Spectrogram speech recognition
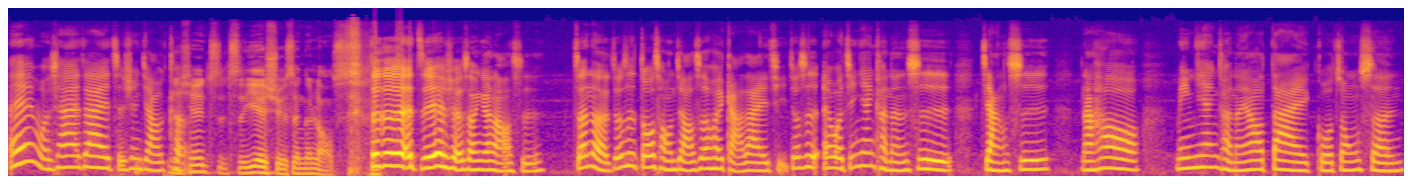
诶，我现在在职训教课。现在职职业学生跟老师，对对对，职业学生跟老师真的就是多重角色会嘎在一起。就是诶，我今天可能是讲师，然后明天可能要带国中生，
